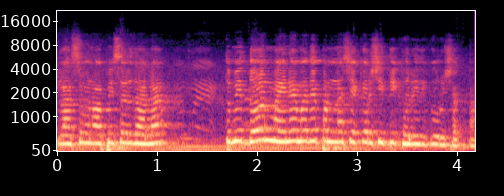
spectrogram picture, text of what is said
क्लास वन ऑफिसर झाला तुम्ही दोन महिन्यामध्ये पन्नास एकर शेती खरेदी करू शकता.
